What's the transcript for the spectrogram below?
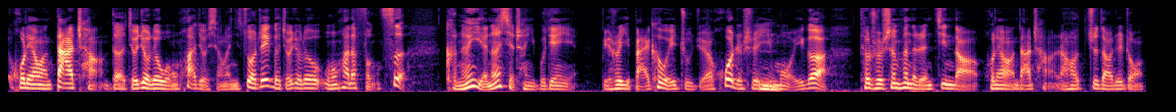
互联网大厂的九九六文化就行了。你做这个九九六文化的讽刺，可能也能写成一部电影。比如说以白客为主角，或者是以嗯某一个特殊身份的人进到互联网大厂，然后制造这种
